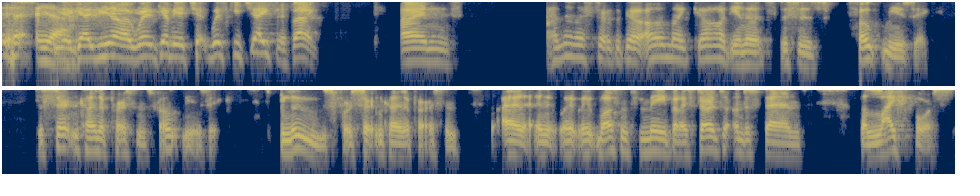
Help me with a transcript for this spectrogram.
yeah. yeah. Get, you know, give me a ch- whiskey chaser. Thanks. And, and then I started to go, oh my God, you know, it's, this is folk music. It's a certain kind of person's folk music. It's blues for a certain kind of person. And, and it, it wasn't for me, but I started to understand the life force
